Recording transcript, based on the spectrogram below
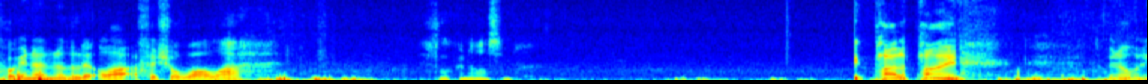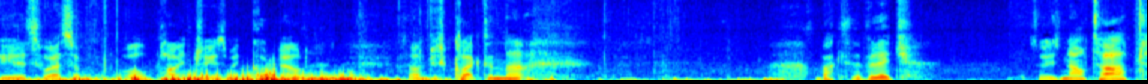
put in another little artificial wall there. It's looking awesome. Big pile of pine. It's been out here, it's where some old pine trees have been cut down. So I'm just collecting that. Back to the village. So it's now tarped,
